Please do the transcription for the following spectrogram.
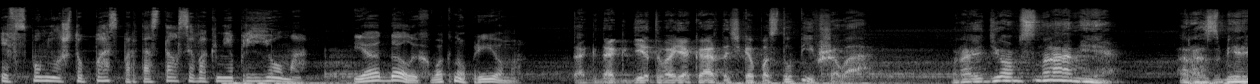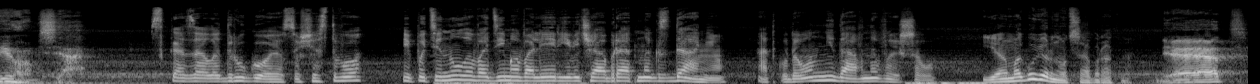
и вспомнил, что паспорт остался в окне приема. Я отдал их в окно приема. «Тогда где твоя карточка поступившего?» «Пройдем с нами, разберемся», — сказала другое существо и потянуло Вадима Валерьевича обратно к зданию, откуда он недавно вышел. «Я могу вернуться обратно?» «Нет».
